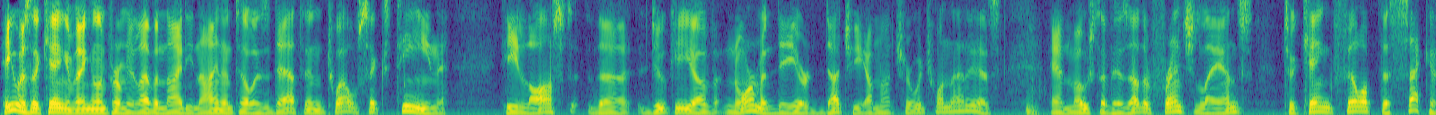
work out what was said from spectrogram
he was the king of England from 1199 until his death in 1216. He lost the Duchy of Normandy or Duchy, I'm not sure which one that is, hmm. and most of his other French lands to King Philip II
